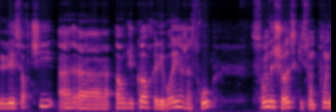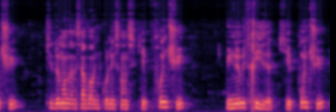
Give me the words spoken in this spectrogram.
les sorties hors du corps et les voyages astro sont des choses qui sont pointues, qui demandent à savoir une connaissance qui est pointue, une maîtrise qui est pointue,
